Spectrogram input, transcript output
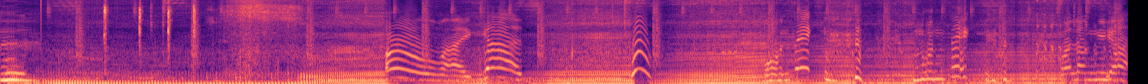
Oh my God! Woo! Muntik! Muntik! Walang iya.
